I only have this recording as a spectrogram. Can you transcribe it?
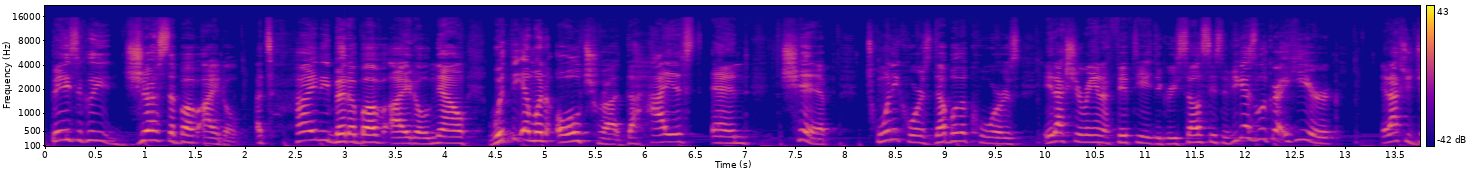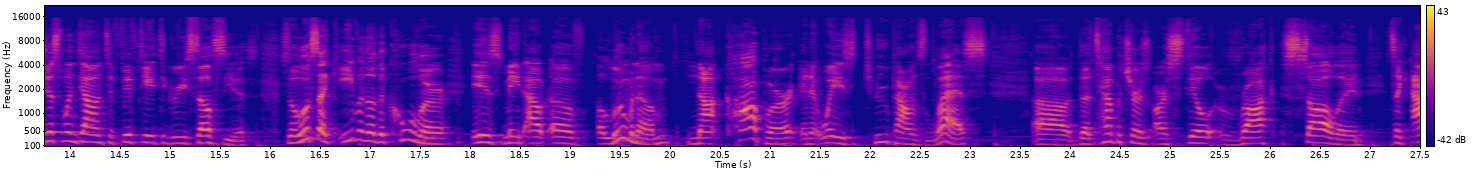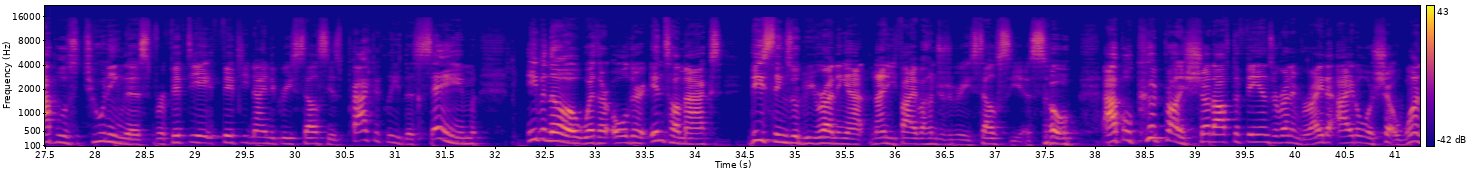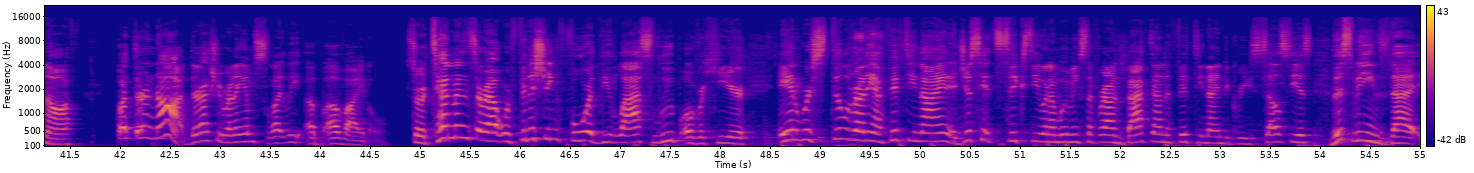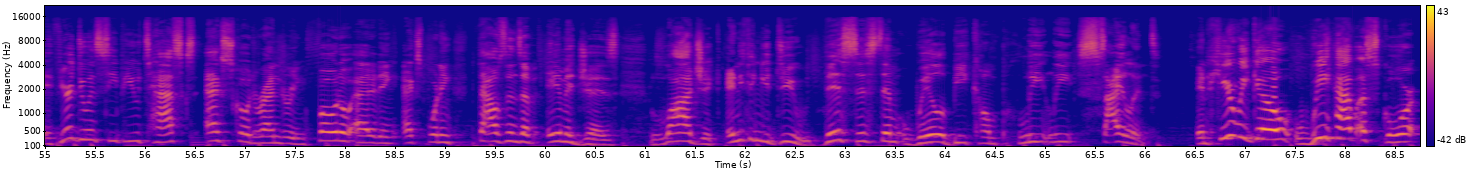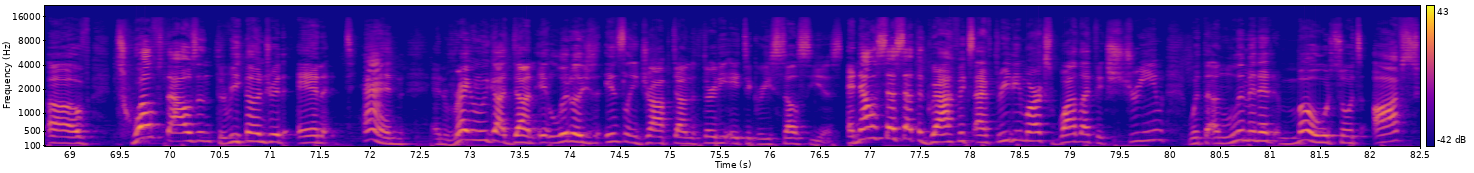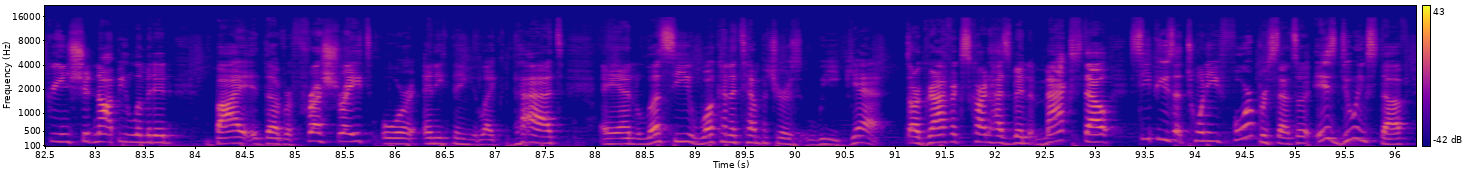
basically just above idle, a tiny bit above idle. Now, with the M1 Ultra, the highest end chip, 20 cores, double the cores. It actually ran at 58 degrees Celsius. If you guys look right here, it actually just went down to 58 degrees Celsius. So it looks like even though the cooler is made out of aluminum, not copper, and it weighs two pounds less, uh, the temperatures are still rock solid. It's like Apple's tuning this for 58, 59 degrees Celsius, practically the same, even though with our older Intel Macs, these things would be running at 95, 100 degrees Celsius. So Apple could probably shut off the fans or run them right at idle or shut one off, but they're not. They're actually running them slightly above idle. So our 10 minutes are out, we're finishing for the last loop over here, and we're still running at 59. It just hit 60 when I'm moving stuff around, back down to 59 degrees Celsius. This means that if you're doing CPU tasks, Xcode rendering, photo editing, exporting thousands of images, logic, anything you do, this system will be completely silent. And here we go, we have a score of 12,310. And right when we got done, it literally just instantly dropped down to 38 degrees Celsius. And now let's test out the graphics. I have 3D Marks Wildlife Extreme with the unlimited mode, so it's off screen, should not be limited by the refresh rate or anything like that. And let's see what kind of temperatures we get. Our graphics card has been maxed out, CPU's at 24%, so it is doing stuff.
